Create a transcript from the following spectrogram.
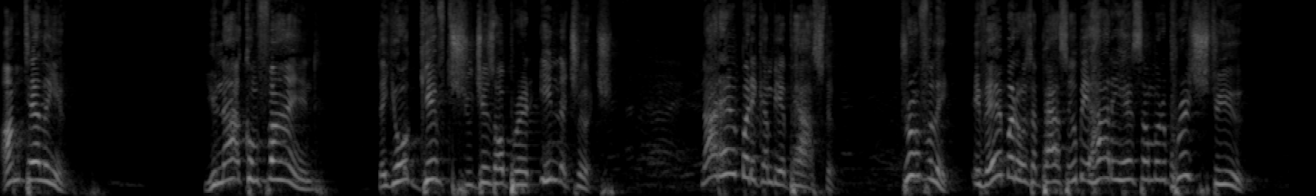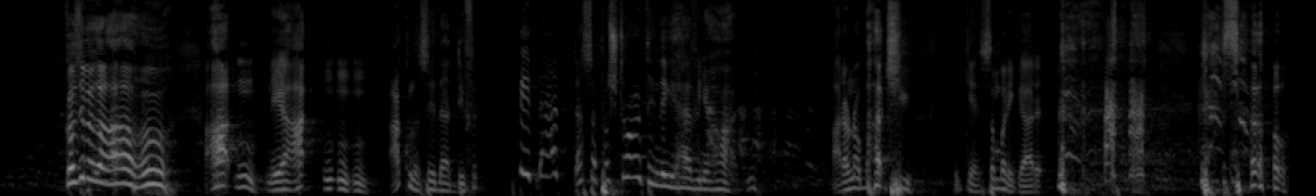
I'm telling you, you're not confined that your gift should just operate in the church. Not everybody can be a pastor. Truthfully, if everybody was a pastor, it would be hard to hear somebody preach to you. Because people go, oh, oh, mm, yeah, I, mm, mm, mm. I could have said that different. I mean, that, that's a pastoral thing that you have in your heart. I don't know about you. Okay, somebody got it. so,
